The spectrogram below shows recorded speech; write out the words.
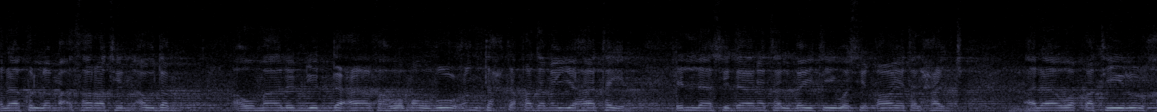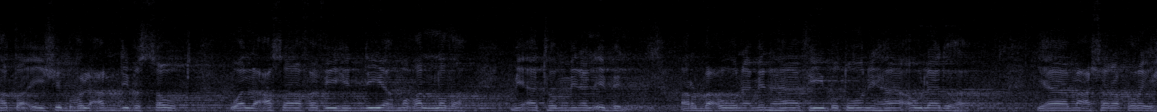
ألا كل مأثرة أو دم أو مال يدعى فهو موضوع تحت قدمي هاتين. إلا سدانة البيت وسقاية الحاج. ألا وقتيل الخطأ شبه العمد بالصوت. والعصا ففيه الدية مغلظة مئة من الإبل أربعون منها في بطونها أولادها. يا معشر قريش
